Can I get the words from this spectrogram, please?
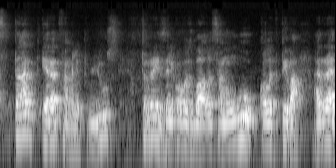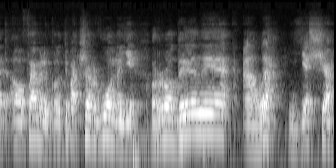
старт і Red Family. Плюс три залікових бали саме у колектива Red Family, у колектива червоної родини. Але є ще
